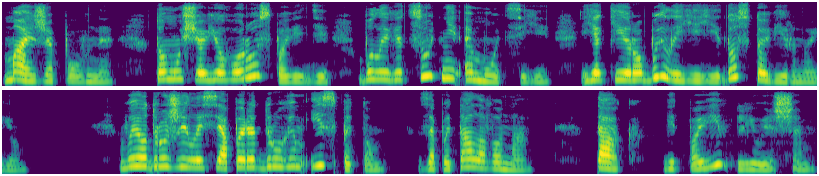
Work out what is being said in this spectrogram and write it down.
майже повне, тому що в його розповіді були відсутні емоції, які робили її достовірною. Ви одружилися перед другим іспитом? запитала вона. Так, відповів Люїшем.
